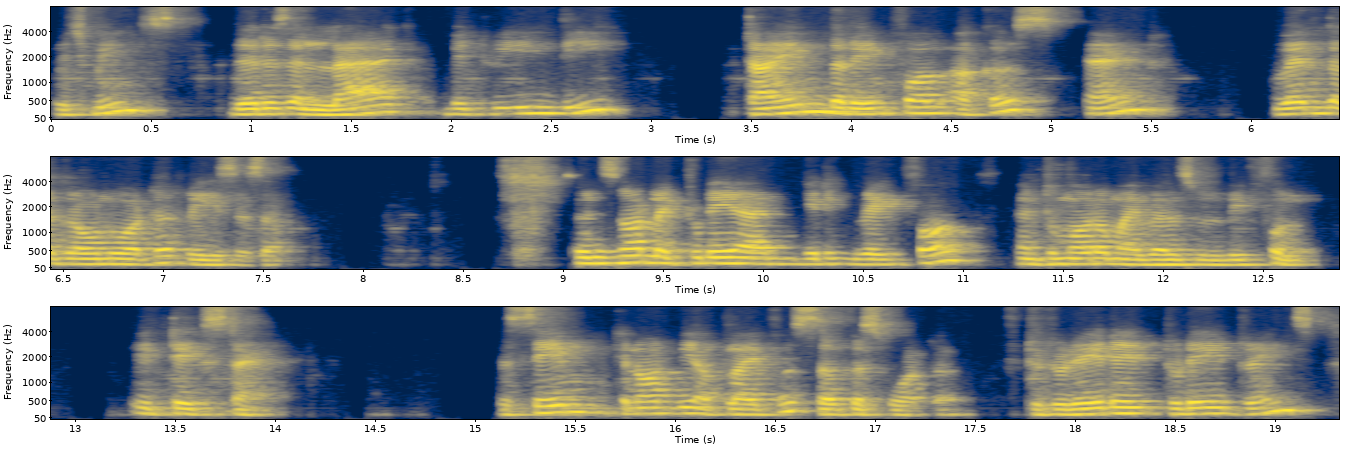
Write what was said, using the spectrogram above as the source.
which means there is a lag between the time the rainfall occurs and when the groundwater raises up. So it's not like today I'm getting rainfall and tomorrow my wells will be full. It takes time. The same cannot be applied for surface water. Today, today it rains,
